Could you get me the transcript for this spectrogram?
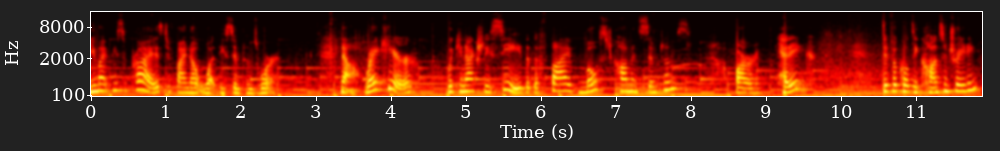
you might be surprised to find out what these symptoms were. Now, right here, we can actually see that the five most common symptoms are headache, difficulty concentrating,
